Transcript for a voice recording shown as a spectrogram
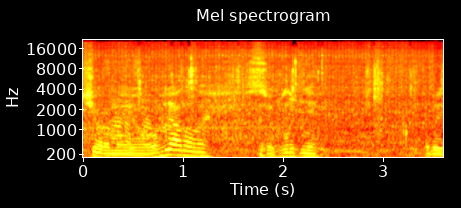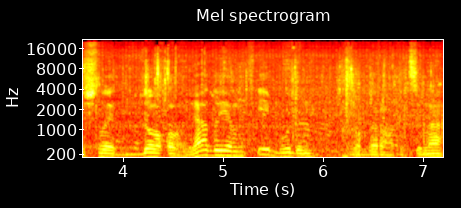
Вчора ми його оглянули, сьогодні прийшли до оглядуємо і будемо забирати. Ціна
